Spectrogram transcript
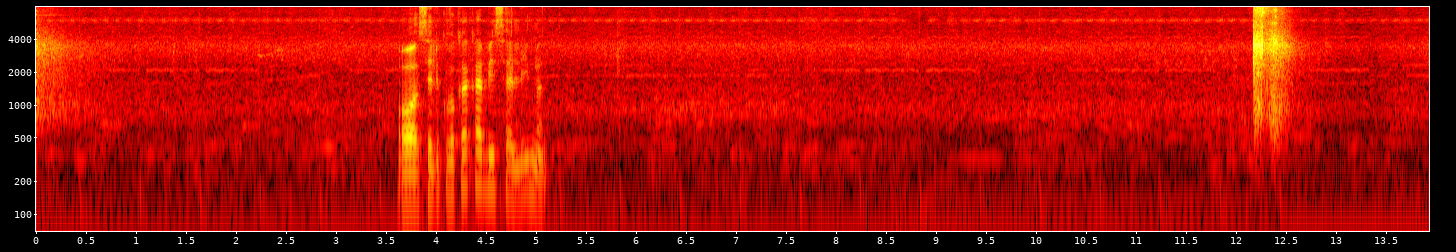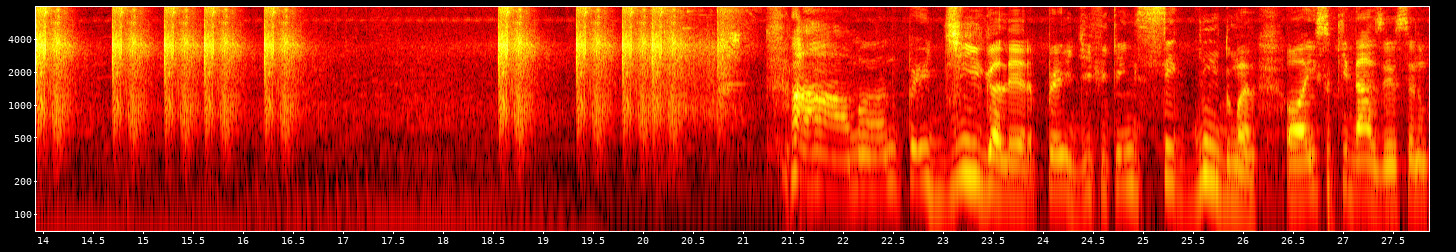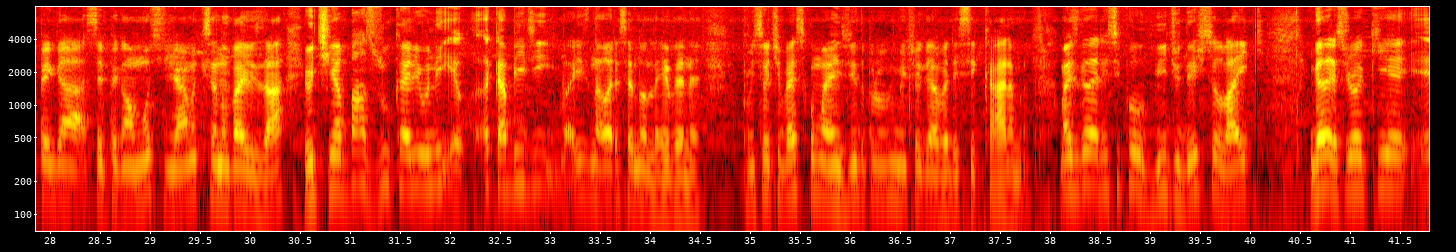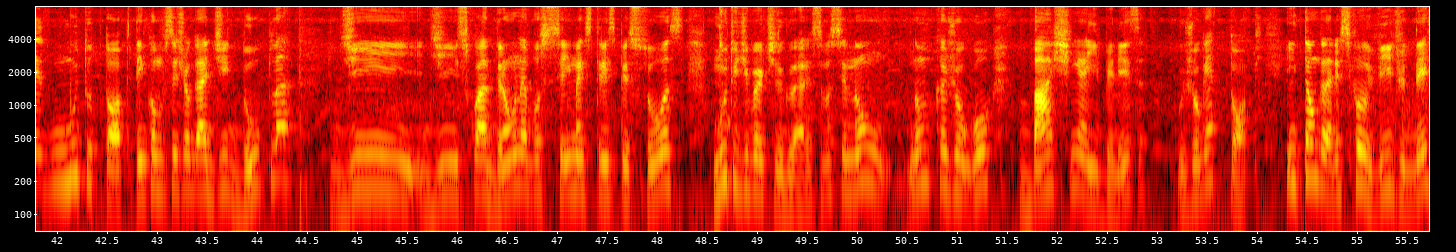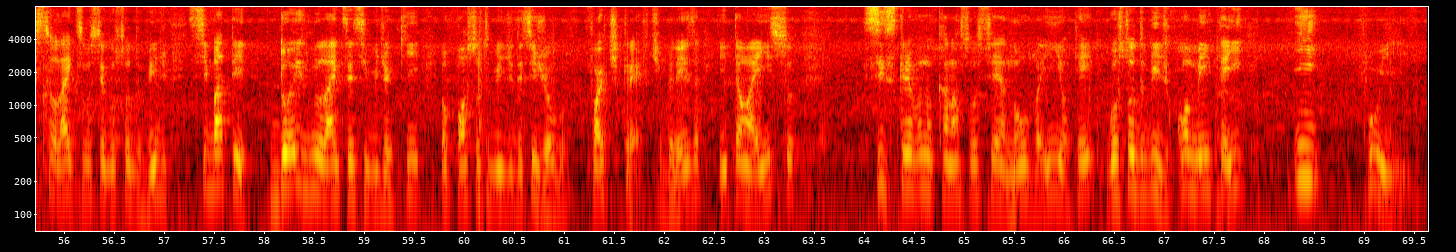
Ó, se ele colocar a cabeça ali, mano. Galera. Perdi, fiquei em segundo, mano. Ó, isso que dá às vezes você não pegar, você pegar um monte de arma que você não vai usar. Eu tinha bazuca ali, eu, nem, eu acabei de, mas na hora você não lembra, né? Se eu tivesse com mais vida, provavelmente eu ganhava desse cara, mano. Mas galera, esse foi o vídeo, deixe seu like. Galera, esse jogo aqui é, é muito top. Tem como você jogar de dupla, de, de esquadrão, né? Você e mais três pessoas. Muito divertido, galera. Se você não nunca jogou, baixem aí, beleza? O jogo é top. Então, galera, esse foi o vídeo. Deixe seu like se você gostou do vídeo. Se bater 2 mil likes nesse vídeo aqui, eu posto outro vídeo desse jogo. Fortcraft, beleza? Então é isso. Se inscreva no canal se você é novo aí, ok? Gostou do vídeo? Comenta aí. E fui!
